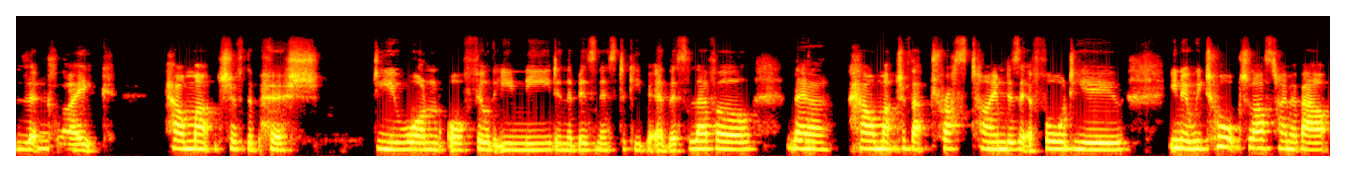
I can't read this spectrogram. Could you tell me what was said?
look Mm. like how much of the push do you want or feel that you need in the business to keep it at this level then yeah. how much of that trust time does it afford you you know we talked last time about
